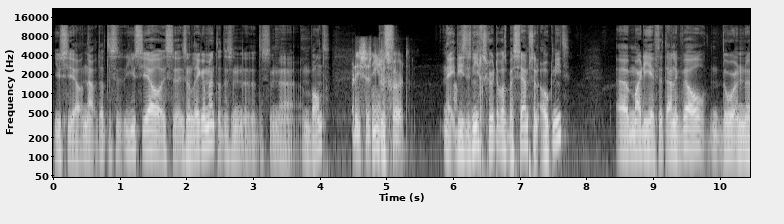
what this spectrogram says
UCL. Nou, dat is, UCL is, is een ligament, dat is een, dat is een, uh, een band. Maar die is dus niet dus, gescheurd? Nee, die is dus niet gescheurd. Dat was bij Samson ook niet. Uh, maar die heeft uiteindelijk wel door een uh,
